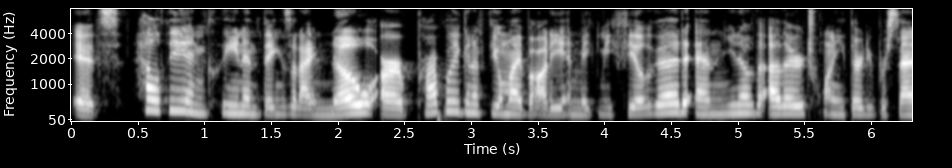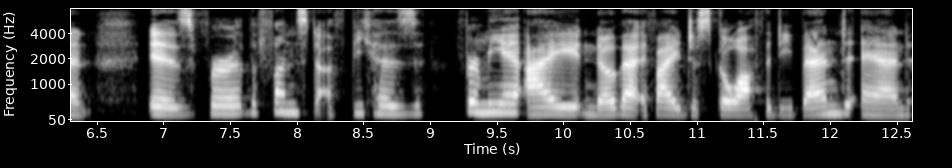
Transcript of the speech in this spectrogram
it's healthy and clean and things that I know are properly going to fuel my body and make me feel good. And you know, the other 20, 30% is for the fun stuff because for me, I know that if I just go off the deep end and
